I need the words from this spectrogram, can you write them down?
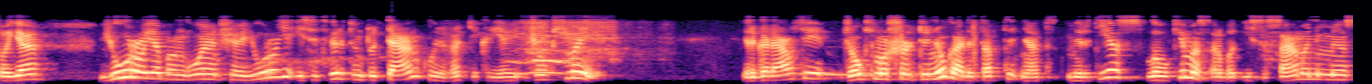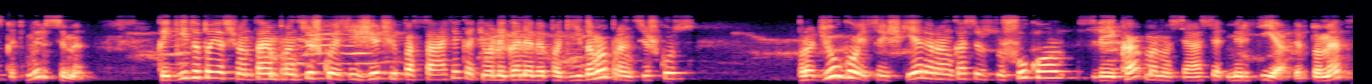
toje jūroje, banguojančioje jūroje įsitvirtintų ten, kur yra tikrieji džiaugsmai. Ir galiausiai džiaugsmo šaltiniu gali tapti net mirties laukimas arba įsisamonimis, kad mirsime. Kai gydytojas šventajam Pranciškui Asižiečiui pasakė, kad jo lyga nebepagydoma, Pranciškus pradžiugo, jis iškėlė rankas ir sušuko, sveika mano sesė mirtie. Ir tuomet,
